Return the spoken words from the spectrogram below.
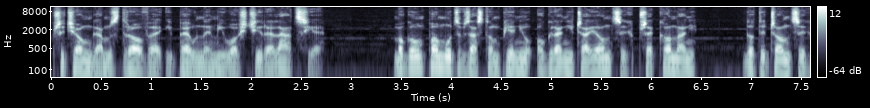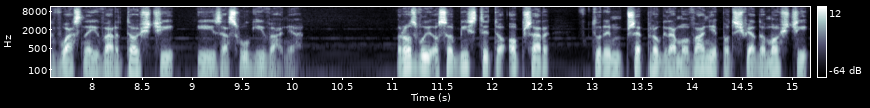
przyciągam zdrowe i pełne miłości relacje mogą pomóc w zastąpieniu ograniczających przekonań dotyczących własnej wartości i zasługiwania. Rozwój osobisty to obszar, w którym przeprogramowanie podświadomości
